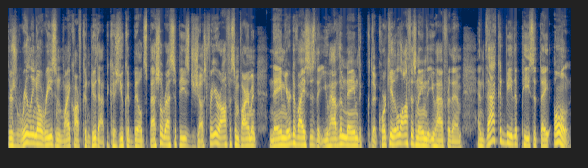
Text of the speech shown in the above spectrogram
There's really no reason Mycroft couldn't do that because you could build special recipes just for your office environment, name your devices that you have them named, the, the quirky little office name that you have for them, and that could be the piece that they own.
